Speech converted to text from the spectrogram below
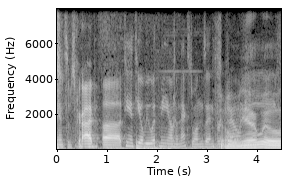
and subscribe. Uh, TNT will be with me on the next ones, and for Oh yeah, I will.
